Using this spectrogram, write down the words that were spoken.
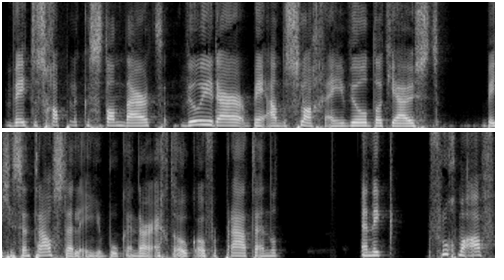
wetenschappelijke standaard. Wil je daarmee aan de slag? En je wil dat juist een beetje centraal stellen in je boek. En daar echt ook over praten. En, dat, en ik vroeg me af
